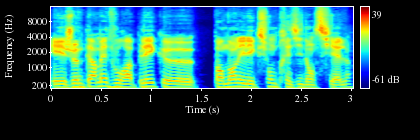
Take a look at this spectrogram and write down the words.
Et je me permets de vous rappeler que pendant l'élection présidentielle,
